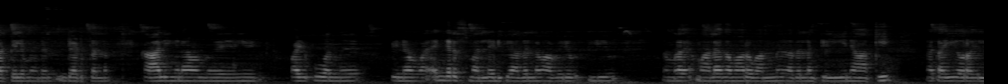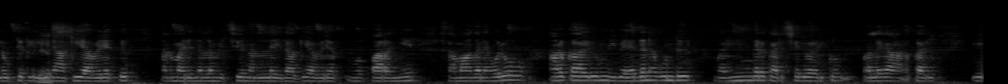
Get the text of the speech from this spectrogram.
കട്ടിലും എന്റെ അടുത്തെല്ലാം. കാലിങ്ങനെ വന്ന് ഈ പഴുപ്പ് വന്ന് പിന്നെ ഭയങ്കര സ്മെല്ലടിക്കും. അതെല്ലാം അവർ ഈ നമ്മളെ മാലാകമാർ വന്ന് അതെല്ലാം ക്ലീനാക്കി കൈ ഉറയെല്ലാം ഇട്ട് ക്ലീനാക്കി അവർക്ക് നല്ല മരുന്നെല്ലാം വെച്ച് നല്ല ഇതാക്കി അവരെ പറഞ്ഞ് സമാധാനം. ഓരോ ആൾക്കാരും ഈ വേദന കൊണ്ട് ഭയങ്കര കരച്ചിലുമായിരിക്കും പല ആൾക്കാരും. ഈ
